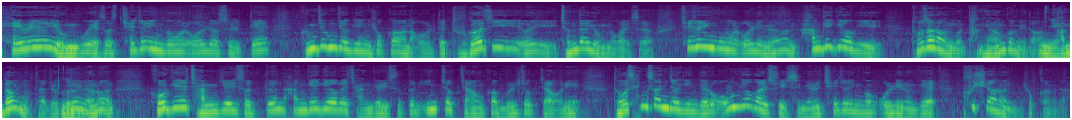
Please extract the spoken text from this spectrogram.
해외 연구에서 최저임금을 올렸을 때 긍정적인 효과가 나올 때 두 가지의 전달 경로가 있어요. 최저임금을 올리면 한계 기업이 도산하는 건 당연한 겁니다. 예. 감당을 못하죠. 예. 그러면은 거기에 잠겨 있었던 한계 기업에 잠겨 있었던 인적 자원과 물적 자원이 더 생산적인 대로 옮겨갈 수 있으면 최저임금 올리는 게 푸시하는 효과입니다.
